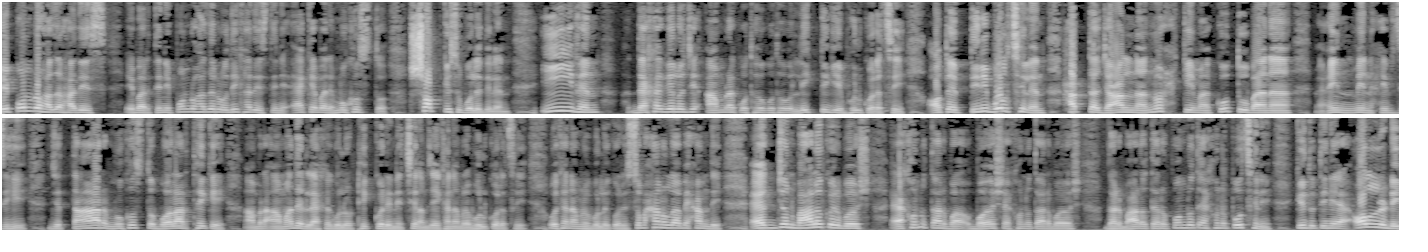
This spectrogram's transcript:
এই পনেরো হাজার হাদিস, এবার তিনি পনেরো হাজারের অধিক হাদিস তিনি একেবারে মুখস্থ সব কিছু বলে দিলেন। ইভেন দেখা গেল যে আমরা কোথাও কোথাও লিখতে গিয়ে ভুল করেছি। অতএব তিনি বলছিলেন, হাত্তা জালনা নুহ কিমা কুতুবানা মিন হিফজিহি যে তার মুখস্থ বলার থেকে আমরা আমাদের লেখাগুলো ঠিক করে নিচ্ছিলাম যে এখানে আমরা ভুল করেছি, ওইখানে আমরা ভুল করেছি। সুবাহানুল্লাহ, বেহামদি। একজন বালকের বয়স এখনও তার বয়স এখনও তার বয়স, ধর বারো, তেরো পনেরোতে এখনও পৌঁছেনি। কিন্তু তিনি অলরেডি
